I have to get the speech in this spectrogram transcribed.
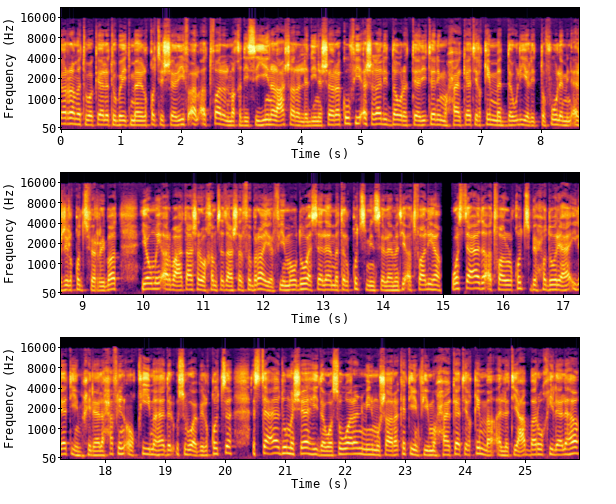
كرمت وكالة بيت مال القدس الشريف الأطفال المقدسيين العشر الذين شاركوا في أشغال الدورة الثالثة لمحاكاة القمة الدولية للطفولة من أجل القدس في الرباط يومي 14 و 15 فبراير في موضوع سلامة القدس من سلامة أطفالها. واستعاد أطفال القدس بحضور عائلاتهم خلال حفل أقيم هذا الأسبوع بالقدس. استعادوا مشاهد وصورا من مشاركتهم في محاكاة القمة التي عبروا خلالها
